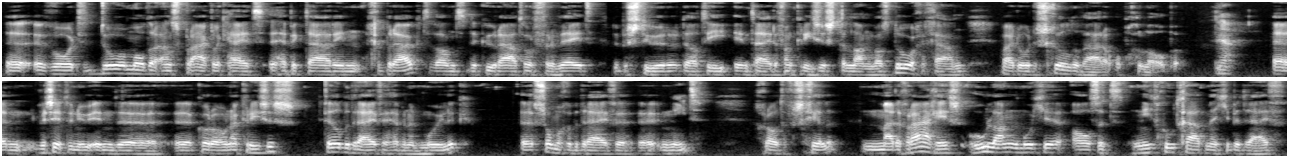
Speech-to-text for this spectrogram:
Eh, het woord doormodderaansprakelijkheid heb ik daarin gebruikt, want de curator verweet de bestuurder dat hij in tijden van crisis te lang was doorgegaan, waardoor de schulden waren opgelopen. Ja, En we zitten nu in de eh, coronacrisis. Veel bedrijven hebben het moeilijk, Eh, sommige bedrijven eh, niet. Grote verschillen. Maar de vraag is: hoe lang moet je, als het niet goed gaat met je bedrijf,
